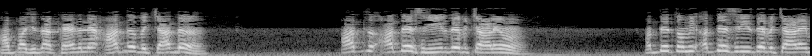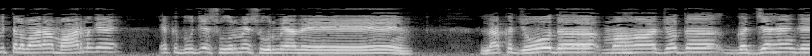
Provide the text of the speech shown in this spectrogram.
ਆਪਾਂ ਜਿੱਦਾਂ ਕਹਿ ਦਿੰਦੇ ਆ ਅੱਧ ਵਿਚੱਧ ਅੱਧ, ਅੱਧੇ ਸਰੀਰ ਦੇ ਵਿਚਾਲਿਓਂ, ਅੱਧੇ ਤੋਂ ਵੀ ਅੱਧੇ ਸਰੀਰ ਦੇ ਵਿਚਾਲੇ ਵੀ ਤਲਵਾਰਾਂ ਮਾਰਨਗੇ, ਇੱਕ ਦੂਜੇ ਸੂਰਮੇ ਸੂਰਮਿਆਂ ਦੇ। ਲਖ ਜੋਧ ਮਹਾਜੁਧ ਗੱਜਹਗੇ।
